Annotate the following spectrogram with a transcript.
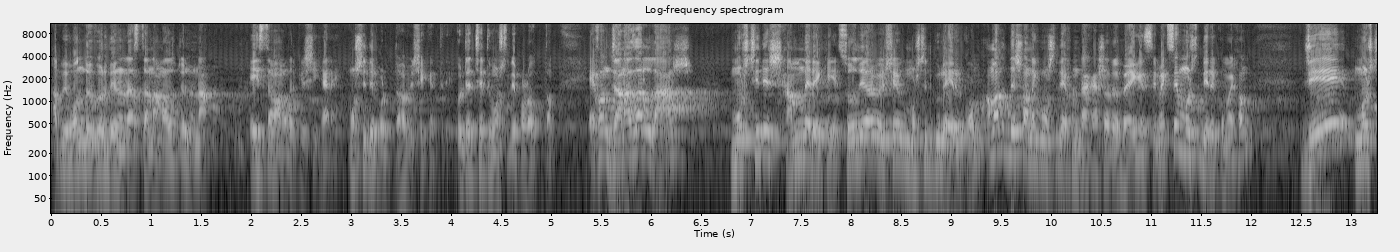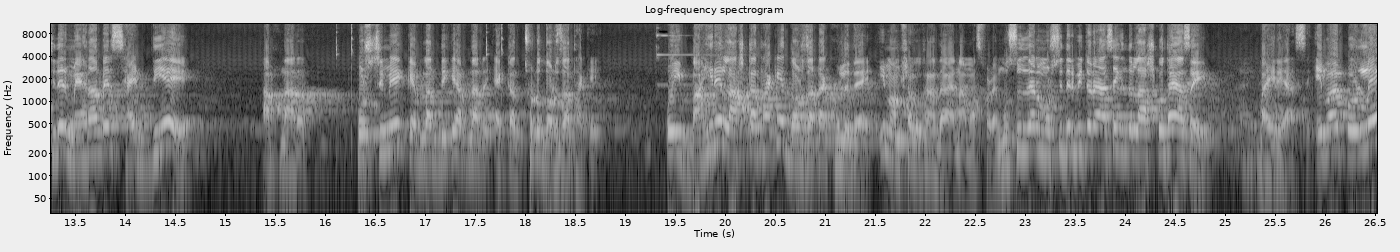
আপনি বন্ধ করে দিলেন রাস্তা নামাজের জন্য। না। এই ইসলাম আমাদেরকে শিখায় নাই মসজিদে পড়তে হবে সেক্ষেত্রে। ওটা চেতে মসজিদে পড়া উত্তম। এখন জানাজার লাশ মসজিদের সামনে রেখে সৌদি আরব এসে মসজিদগুলো এরকম। আমাদের দেশে অনেক মসজিদ এখন ঢাকা শহরে হয়ে গেছে। ম্যাক্সিমাম মসজিদ এরকম এখন। যে মসজিদের মেহরাবের সাইড দিয়ে আপনার পশ্চিমে কেবলার দিকে আপনার একটা ছোট দরজা থাকে। ওই বাহিরে লাশটা থাকে, দরজাটা খুলে দেয়। ইমাম সাহেব ওখানে দাঁড়ায় নামাজ পড়ে। মুসলিমদের মসজিদের ভিতরে আছে, কিন্তু লাশ কোথায় আছে? বাইরে আছে। এভাবে পড়লে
